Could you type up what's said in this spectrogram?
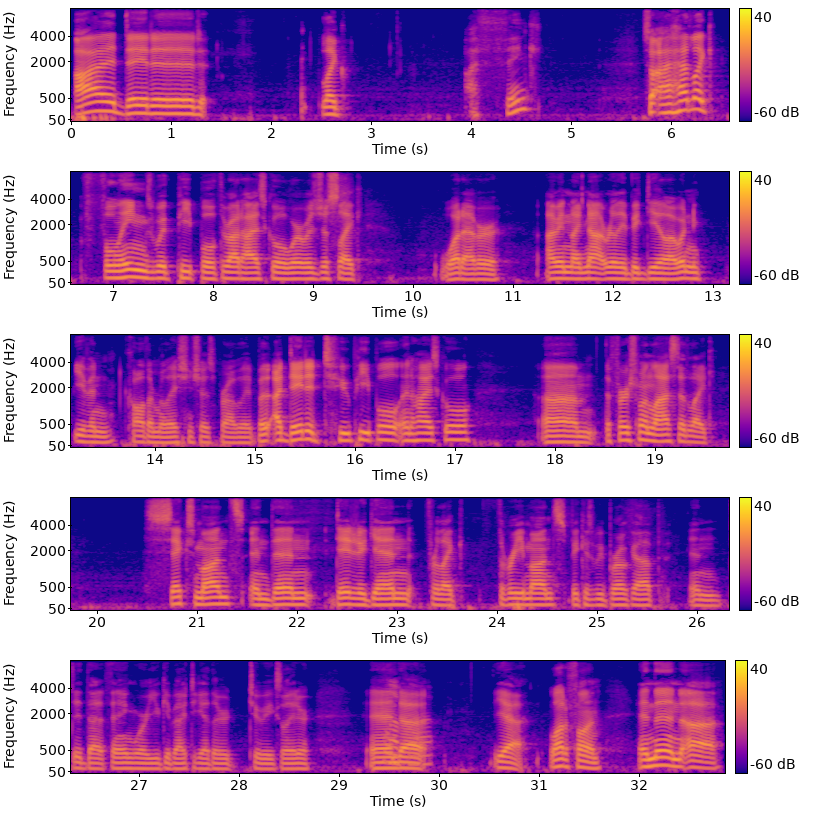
I dated like I think so I had like flings with people throughout high school where it was just like whatever. I mean like not really a big deal. I wouldn't even call them relationships probably. But I dated two people in high school. Um, the first one lasted like six months and then dated again for like three months because we broke up and did that thing where you get back together two weeks later. And uh, yeah, a lot of fun. And then uh,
